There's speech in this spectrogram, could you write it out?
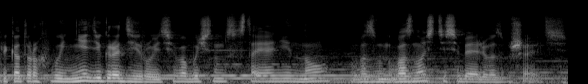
при которых вы не деградируете в обычном состоянии, но возносите себя или возвышаетесь.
